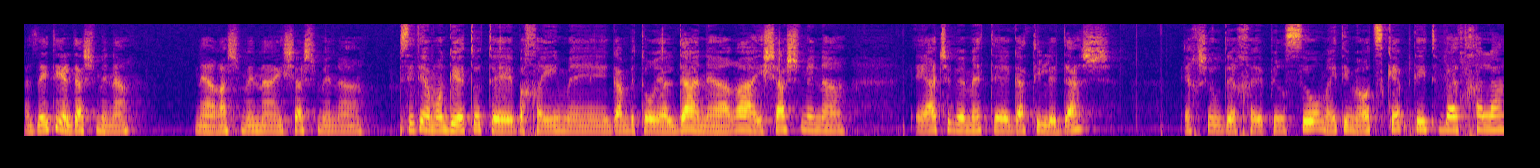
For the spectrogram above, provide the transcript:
אז הייתי ילדה שמנה, נערה שמנה, אישה שמנה. עשיתי המון דיאטות בחיים, גם בתור ילדה, נערה, אישה שמנה, עד שבאמת הגעתי לדש, איכשהו דרך פרסום. הייתי מאוד סקפטית בהתחלה.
